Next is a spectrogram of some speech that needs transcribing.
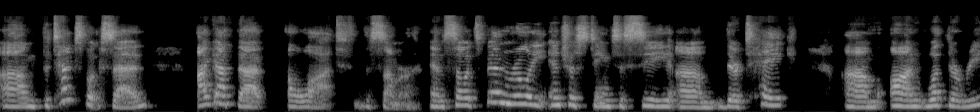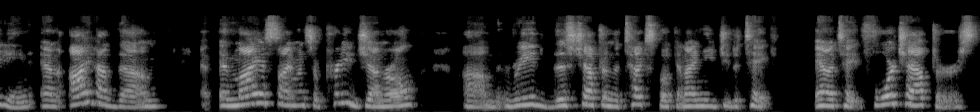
um, the textbook said." I got that a lot this summer. And so it's been really interesting to see um, their take um, on what they're reading. And I have them, and my assignments are pretty general. Um, read this chapter in the textbook, and I need you to take annotate four chapters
